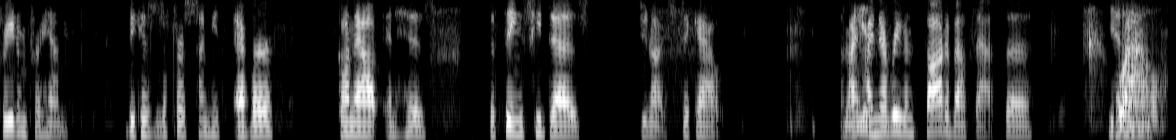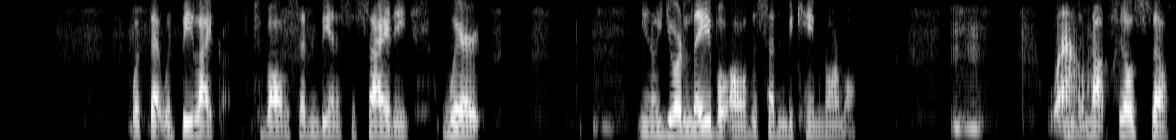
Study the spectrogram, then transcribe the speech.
freedom for him because it's the first time he's ever gone out and his the things he does do not stick out. And I, I never even thought about that. The you know wow. what that would be like to all of a sudden be in a society where you know your label all of a sudden became normal Mhm. and Wow. to not feel self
